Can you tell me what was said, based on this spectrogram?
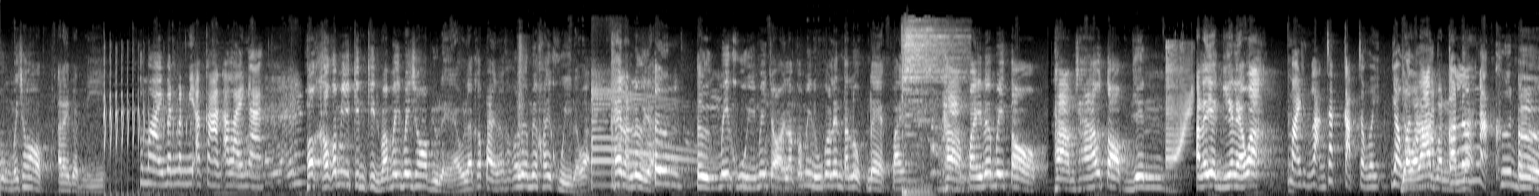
คงไม่ชอบอะไรแบบนี้ ทำไมมันมันมีอาการอะไรไง เพราะเขาก็มีกินกินว่าไม่ไม่ชอบอยู่แล้ว แล้วก็ไปแล้วเขาก็เริ่มไม่ค่อยคุยแล้วอะแค่นั้นเลยอะตึง ตึงไม่คุยไม่จอยเราก็ไม่รู้ก็เล่นตลกแดกไป ถามไปเริ่มไม่ตอบ ถามเช้าตอบเย็น อะไรอย่างนี้ยแล้วอะหมายถึงหลังจากกลับจากเยาวเยาวราราชชวันนั้นก็เริ่มน่ะหนักขึ้น เออ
